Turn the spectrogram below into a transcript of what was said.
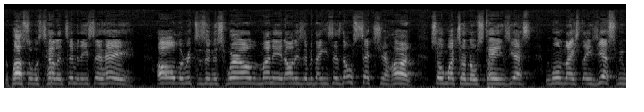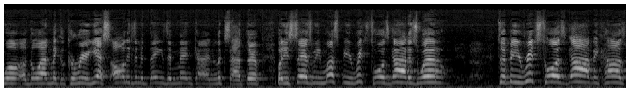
The apostle was telling Timothy, he said, Hey, all the riches in this world, money and all these everything. He says, Don't set your heart so much on those things. Yes, we want nice things. Yes, we want to go out and make a career. Yes, all these different things that mankind looks after. But he says we must be rich towards God as well to be rich towards God because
